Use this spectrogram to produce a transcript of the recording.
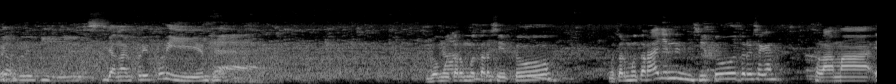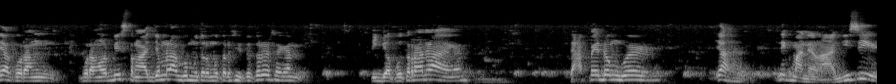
Gak boleh gitu. jangan pelit-pelit Ya. gue muter-muter situ muter-muter aja nih di situ terus ya kan selama ya kurang kurang lebih setengah jam lah gue muter-muter situ terus ya kan tiga putaran lah ya kan capek dong gue. Ya ini ke mana lagi sih?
